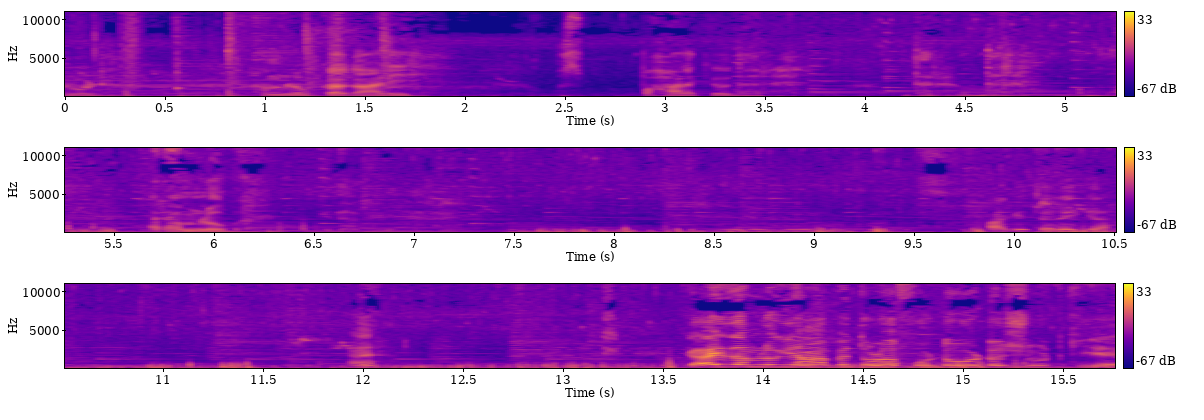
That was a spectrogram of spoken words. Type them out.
डूड हम लोग का गाड़ी पहाड़ के उधर है। उधर है उधर है। और हम लोग इधर इधर आगे चले क्या? हैं? गाइज़ हम लोग यहाँ पे थोड़ा फ़ोटो वोटो शूट किए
